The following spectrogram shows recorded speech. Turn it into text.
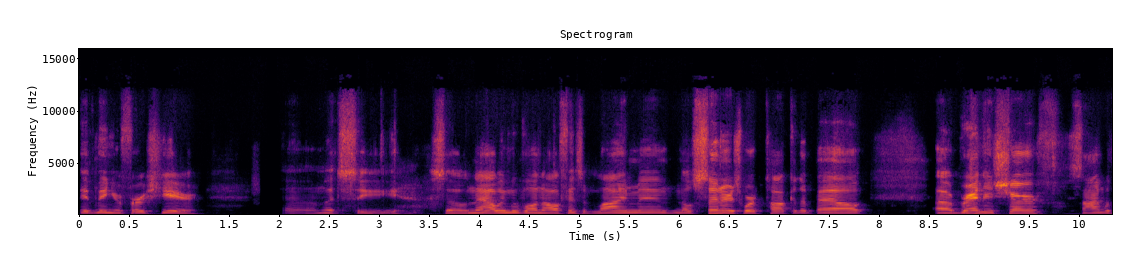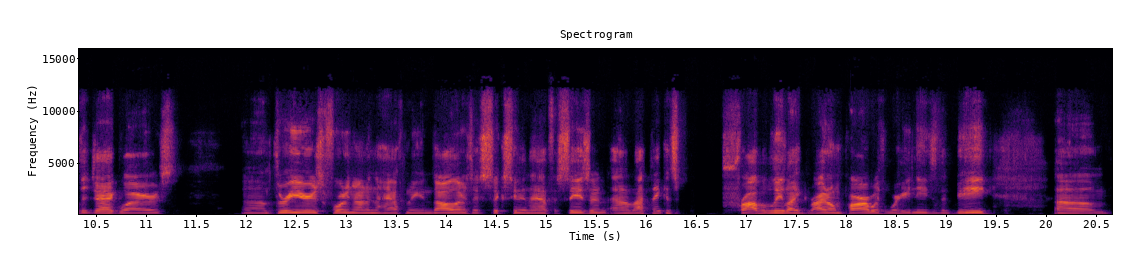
it being your first year. Um, let's see. So now we move on to offensive linemen. No centers worth talking about. Uh, Brandon Scherff signed with the Jaguars. Um, three years, $49.5 million at 16 and a half a season. Um, I think it's probably like right on par with where he needs to be. Um,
